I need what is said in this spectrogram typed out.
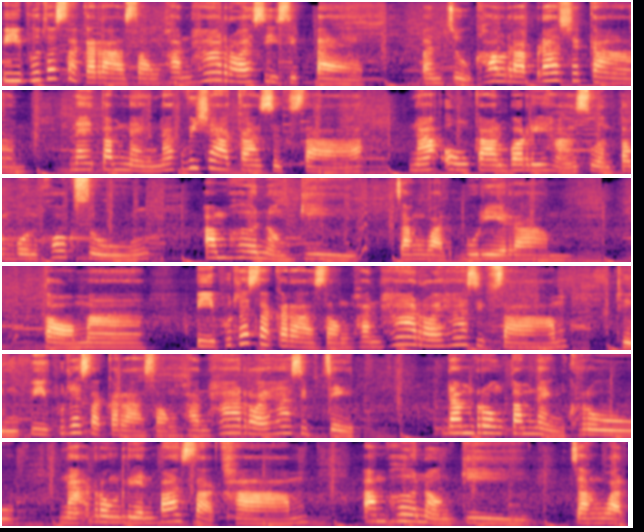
ปีพุทธศักราช 2548 บรรจุเข้ารับราชการ ในตำแหน่งนักวิชาการศึกษา ณ องค์การบริหารส่วนตำบลโคกสูง อำเภอหนองกี่ จังหวัดบุรีรัมย์ ต่อมา ปีพุทธศักราช 2553 ถึงปีพุทธศักราช 2557 ดำรงตำแหน่งครู ณ โรงเรียนบ้านสะขาม อำเภอหนองกี่ จังหวัด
